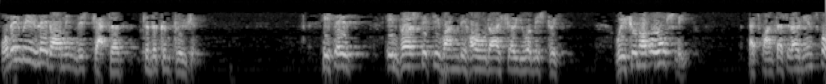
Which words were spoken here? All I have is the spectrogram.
Well then we led on in this chapter to the conclusion. He says, in verse 51, behold, I show you a mystery. We shall not all sleep. That's 1 Thessalonians 4.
